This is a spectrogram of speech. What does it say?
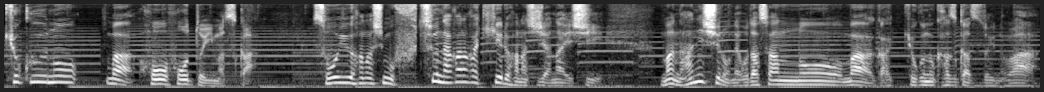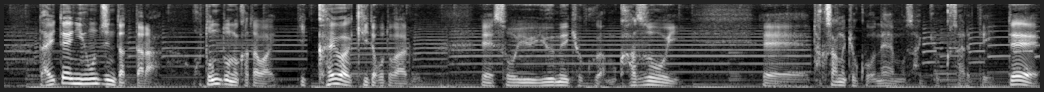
曲の、まあ、方法といいますかそういう話も普通なかなか聞ける話じゃないしまあ何しろね小田さんのまあ楽曲の数々というのは大体日本人だったらほとんどの方は一回は聞いたことがある、えー、そういう有名曲がもう数多い、えー、たくさんの曲をねもう作曲されていて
